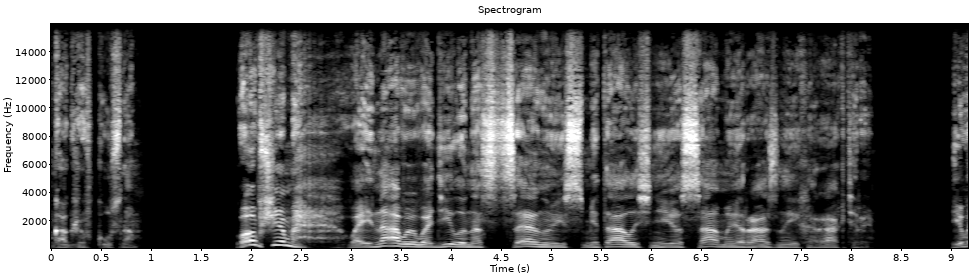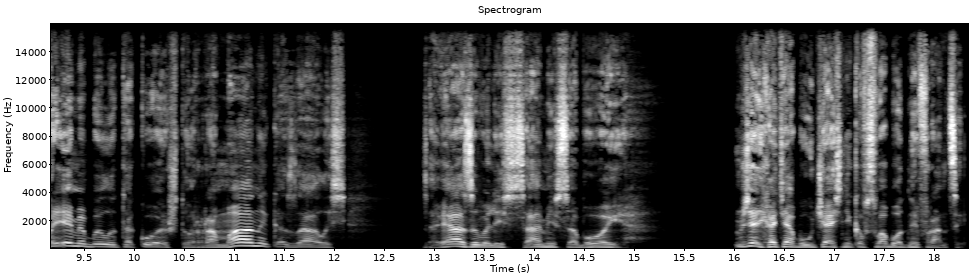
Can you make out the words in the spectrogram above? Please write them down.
как же вкусно!» В общем, война выводила на сцену и сметала с нее самые разные характеры. И время было такое, что романы, казалось, завязывались сами собой. Взять хотя бы участников «Свободной Франции».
